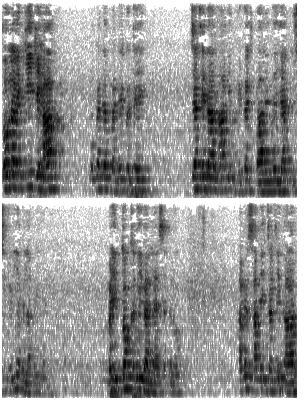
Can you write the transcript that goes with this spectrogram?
ਤਾਂ ਉਹਨਾਂ ਨੇ ਕੀ ਕਿਹਾ? ਉਹ ਕਹਿੰਦਾ ਵੱਡੇ ਵੱਡੇ ਜਥੇਦਾਰ ਆ ਕੇ ਭੇਗਾ ਚ ਪਾ ਲੈਂਦੇ, ਯਾਰ ਤੁਸੀਂ ਕਿਹੜੀਆਂ ਗੱਲਾਂ ਕਰੀ ਜਾਂਦੇ ਬੜੀ ਦੁੱਖ ਦੀ ਗੱਲ ਹੈ ਸਤਨੋ ਅਗਰ ਸਾਡੇ ਜਥੇਦਾਰ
